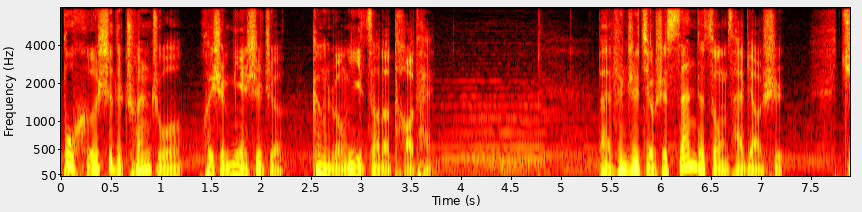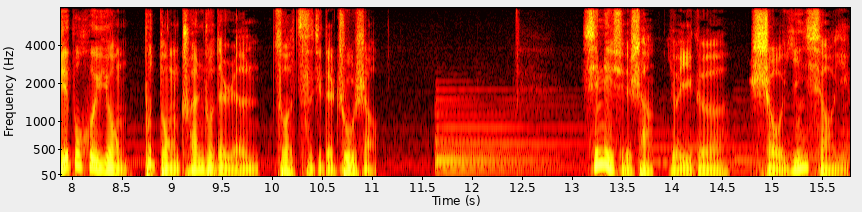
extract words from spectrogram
不合适的穿着会使面试者更容易遭到淘汰。百分之九十三的总裁表示，绝不会用不懂穿着的人做自己的助手。心理学上有一个首因效应，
